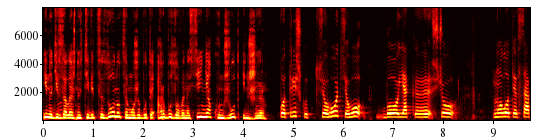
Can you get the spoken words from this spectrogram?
Іноді, в залежності від сезону, це може бути гарбузове насіння, кунжут, інжир. Потрішку цього, цього, бо як е, молоти все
